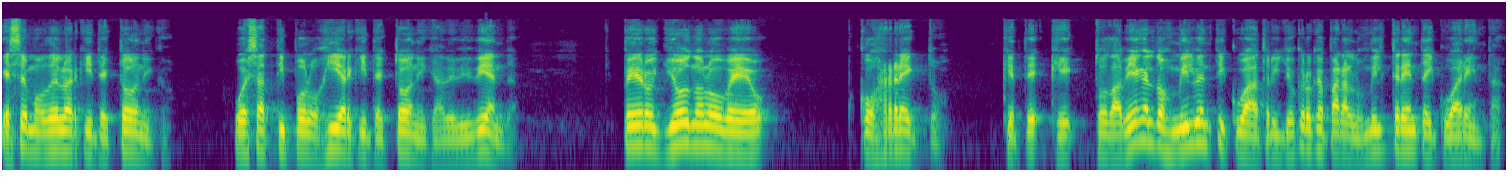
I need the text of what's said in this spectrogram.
ese modelo arquitectónico o esa tipología arquitectónica de vivienda. Pero yo no lo veo correcto que, que, todavía en el 2024 y yo creo que para el 2030 y 40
